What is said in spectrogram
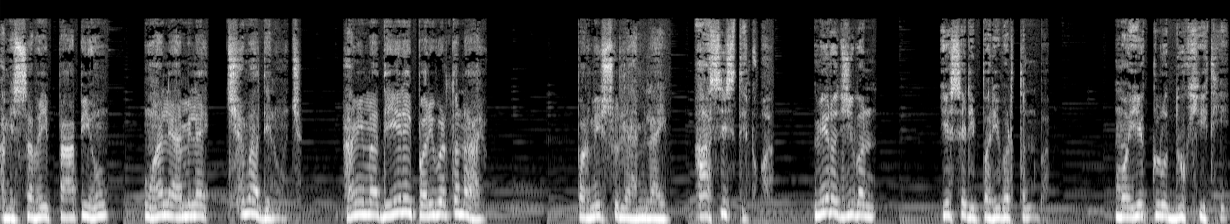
हामी सबै पापी हौ। उहाँले हामीलाई क्षमा दिनुहुन्छ। हामीमा धेरै परिवर्तन आयो। परमेश्वरले हामीलाई आशिष दिनुभयो। मेरो जीवन यसरी परिवर्तन भयो। म एक्लो दुखी थिएँ।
